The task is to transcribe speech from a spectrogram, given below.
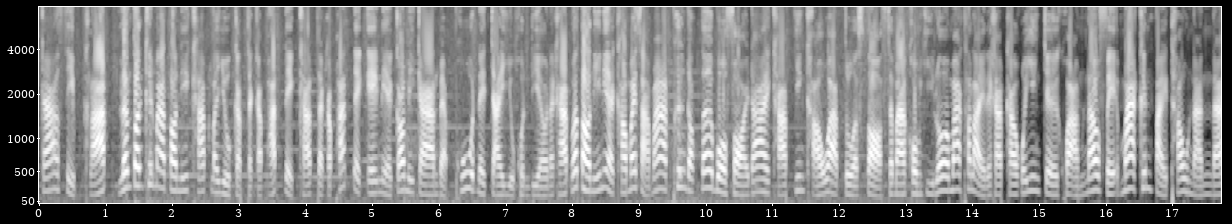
190 ครับ เริ่มต้นขึ้นมาตอนนี้ครับเราอยู่กับจักรพรรดิเด็กครับจักรพรรดิเด็กเองเนี่ยก็มีการแบบพูดในใจอยู่คนเดียวนะครับว่าตอนนี้เนี่ยเขาไม่สามารถพึ่งดรโบฟอยได้ครับยิ่งเขาอะตรวจสอบสมาคมฮีโร่มากเท่าไหร่นะครับเขาก็ยิ่งเจอความเน่าเฟะมากขึ้นไปเท่านั้นนะ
